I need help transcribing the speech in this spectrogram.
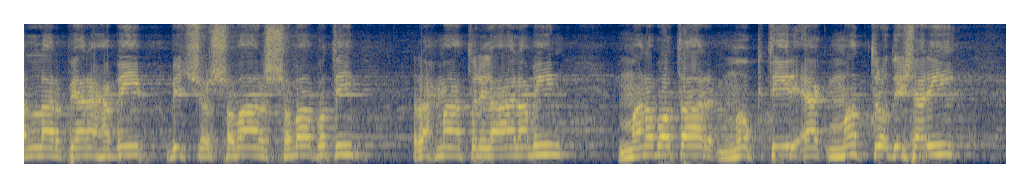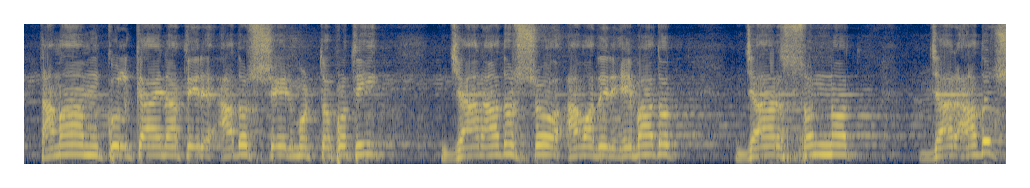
আল্লাহর পেয়ারা হাবিব, বিশ্ব সবার সভাপতি রহমাতুল্লাহ আলমিন, মানবতার মুক্তির একমাত্র দিশারি, তামাম কুল কায়নাতের আদর্শের মূর্ত প্রতীক, যার আদর্শ আমাদের এবাদত যার সন্ন্যত যার আদর্শ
